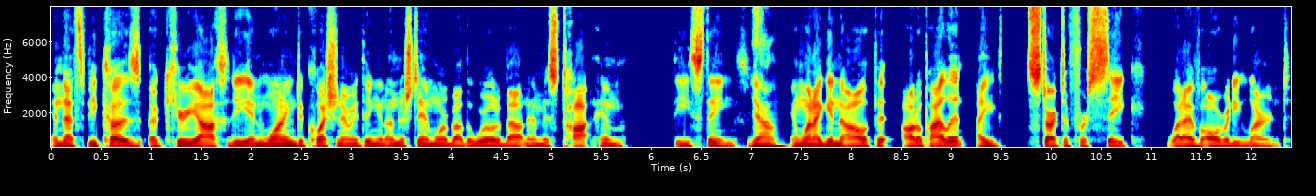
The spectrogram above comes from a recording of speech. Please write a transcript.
and that's because a curiosity and wanting to question everything and understand more about the world about him has taught him these things Yeah. and when i get into autopilot i start to forsake what i've already learned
